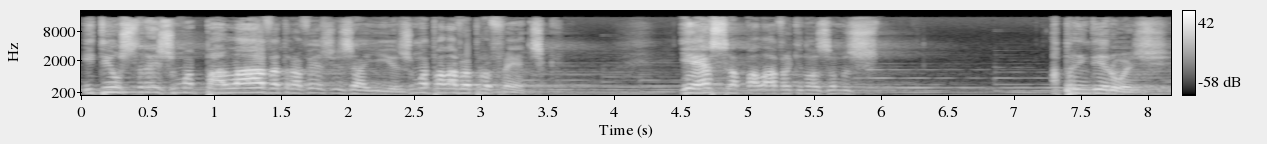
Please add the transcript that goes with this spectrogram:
E Deus traz uma palavra através de Isaías, uma palavra profética. E é essa a palavra que nós vamos aprender hoje.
